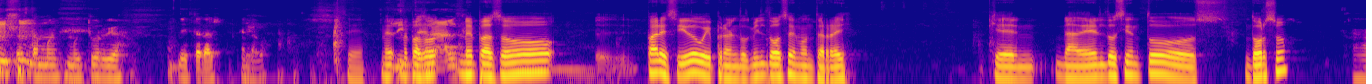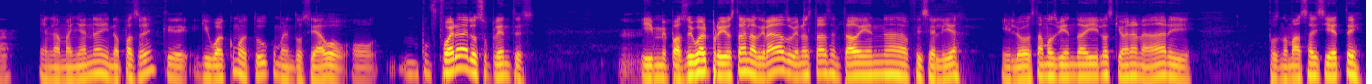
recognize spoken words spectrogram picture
Esto está muy, muy turbio, literal, el agua. Sí. Me, me pasó, me pasó eh, parecido, güey, pero en el 2012 en Monterrey. Que nadé el 200 dorso Ajá. en la mañana y no pasé. Que igual como tú, como en el doceavo, o fuera de los suplentes. Y me pasó igual, pero yo estaba en las gradas, güey, no estaba sentado ahí en la oficialía. Y luego estamos viendo ahí los que van a nadar y pues nomás hay siete.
